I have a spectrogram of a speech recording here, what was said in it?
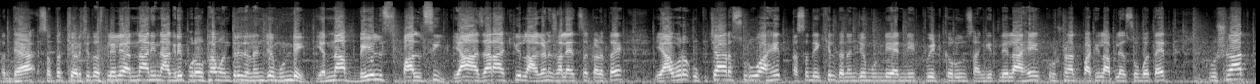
सध्या सतत चर्चेत असलेले अन्न आणि नागरी पुरवठा मंत्री धनंजय मुंडे यांना बेल्स पाल्सी या आजाराची लागण झाल्याचं कळतंय. यावर उपचार सुरू आहेत असं देखील धनंजय मुंडे यांनी ट्विट करून सांगितलेलं आहे. कृष्णात पाटील आपल्यासोबत आहेत. कृष्णात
